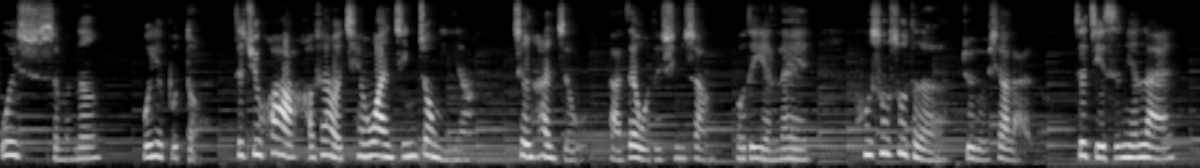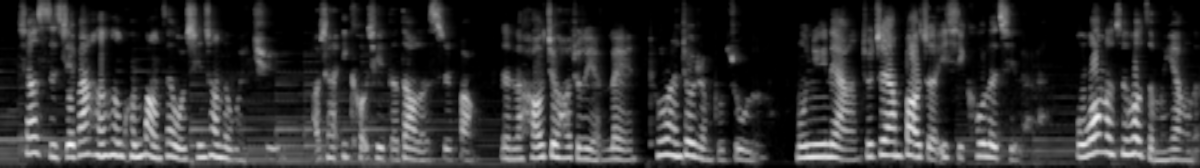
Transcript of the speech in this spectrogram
为什么呢？我也不懂。这句话好像有千万斤重一样，震撼着我，打在我的心上，我的眼泪。扑簌簌的就流下来了。这几十年来，像死结般狠狠捆绑在我心上的委屈，好像一口气得到了释放。忍了好久好久的眼泪，突然就忍不住了。母女俩就这样抱着一起哭了起来。我忘了最后怎么样了。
